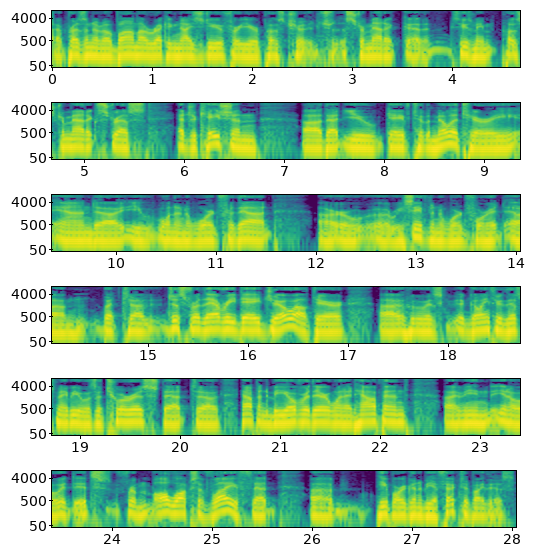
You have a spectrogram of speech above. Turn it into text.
uh, President Obama recognized you for your post traumatic, uh, excuse me, post traumatic stress education uh, that you gave to the military, and uh, you won an award for that. Or received an award for it. Um, but just for the everyday Joe out there who is going through this, maybe it was a tourist that happened to be over there when it happened, I mean, you know, it, it's from all walks of life that uh, people are going to be affected by this.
